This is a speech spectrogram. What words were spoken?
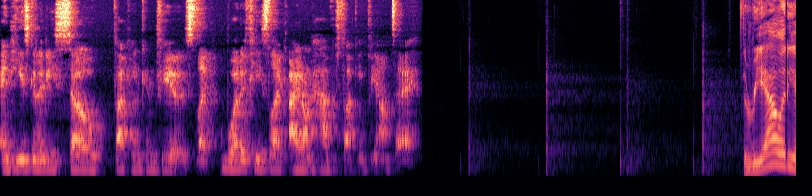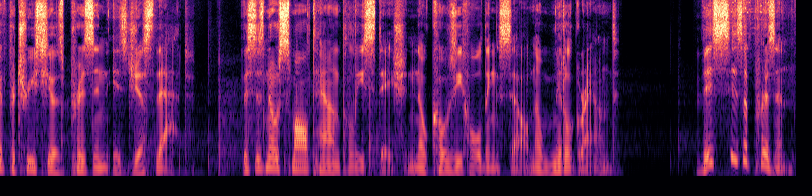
and he's gonna be so fucking confused. Like, what if he's like, I don't have a fucking fiance? The reality of Patricio's prison is just that. This is no small town police station, no cozy holding cell, no middle ground. This is a prison.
